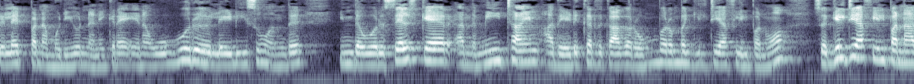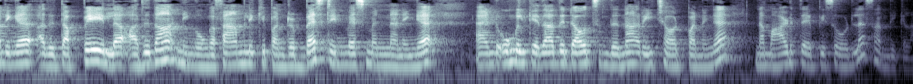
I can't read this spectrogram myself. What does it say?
ரிலேட் பண்ண முடியும்னு நினைக்கிறேன். ஏன்னா ஒவ்வொரு லேடிஸும் வந்து இந்த ஒரு செல்ஃப் கேர் அந்த மீ டைம் அதை எடுக்கிறதுக்காக ரொம்ப ரொம்ப கில்ட்டியாக ஃபீல் பண்ணுவோம். ஸோ கில்ட்டியாக ஃபீல் பண்ணாதீங்க. அது தப்பே இல்லை. அதுதான் நீங்கள் உங்கள் ஃபேமிலிக்கு பண்ணுற பெஸ்ட் இன்வெஸ்ட்மெண்ட் நினைங்க. அண்ட் உங்களுக்கு ஏதாவது டவுட்ஸ் இருந்ததுன்னா ரீச் அவுட் பண்ணுங்கள் நம்ம அடுத்த எபிசோடில் சந்திக்கலாம்.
